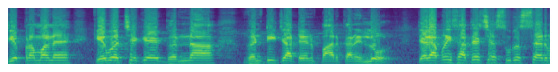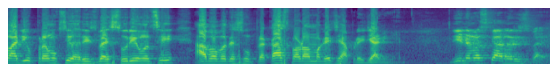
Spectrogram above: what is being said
જે પ્રમાણે કહેવત છે કે ઘરના ઘંટી ચાટે અને પારકાને લોડ ત્યારે આપણી સાથે છે સુરત શહેર માજી પ્રમુખ શ્રી હરીશભાઈ સૂર્યવંશી. આ બાબતે શું પ્રકાશ પાડવા માંગે છે, આપણે જાણીએ. જી, નમસ્કાર હરીશભાઈ.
